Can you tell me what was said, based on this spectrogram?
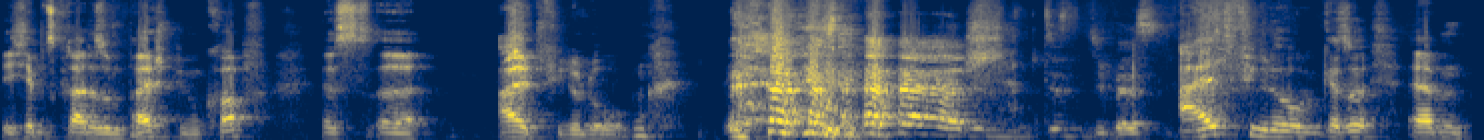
ich habe jetzt gerade so ein Beispiel im Kopf, das äh, Altphilologen. das sind die besten. Altphilologen, also ähm,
